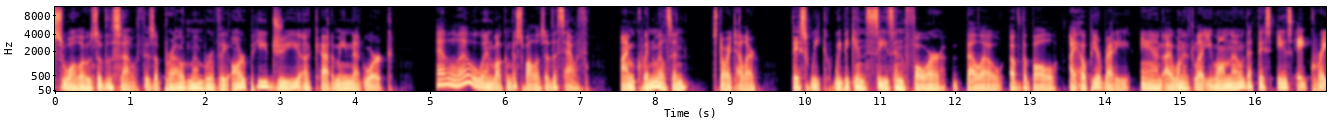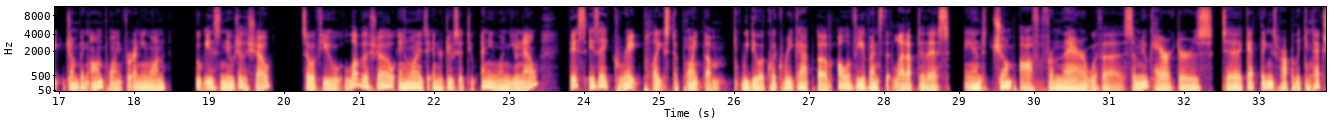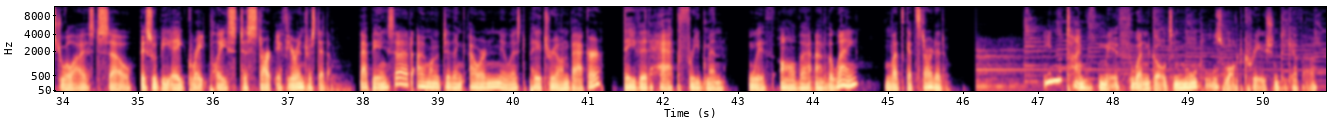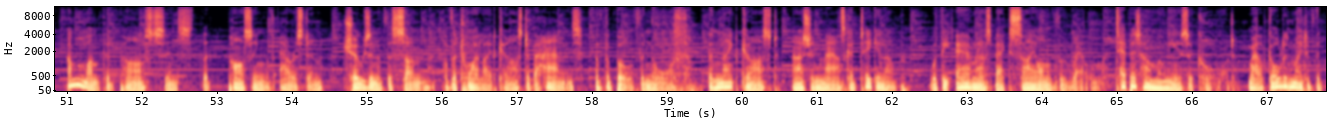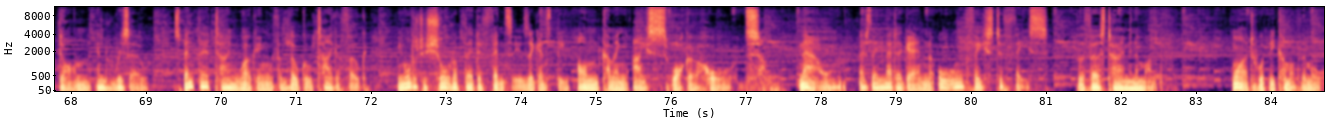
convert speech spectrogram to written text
Swallows of the South is a proud member of the RPG Academy Network. Hello, and welcome to Swallows of the South. I'm Quinn Wilson, storyteller. This week, we begin season four, Bellow of the Bull. I hope you're ready, and I wanted to let you all know that this is a great jumping on point for anyone who is new to the show. So if you love the show and wanted to introduce it to anyone you know, this is a great place to point them. We do a quick recap of all of the events that led up to this and jump off from there with uh, some new characters to get things properly contextualized. So, this would be a great place to start if you're interested. That being said, I wanted to thank our newest Patreon backer, David Hack Friedman. With all that out of the way, let's get started. In the time of myth, when gods and mortals walked creation together, a month had passed since the passing of Ariston, chosen of the sun of the twilight caste at the hands of the Bull of the North. The night caste Ashen Mask had taken up with the air aspect scion of the realm, Tepet Harmonious Accord, while Golden Might of the Dawn and Rizzo spent their time working with the local Taiga folk in order to shore up their defenses against the oncoming Ice Walker hordes. Now, as they met again, all face to face, for the first time in a month, what would become of them all?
